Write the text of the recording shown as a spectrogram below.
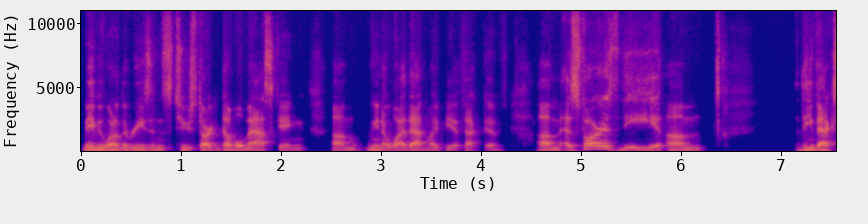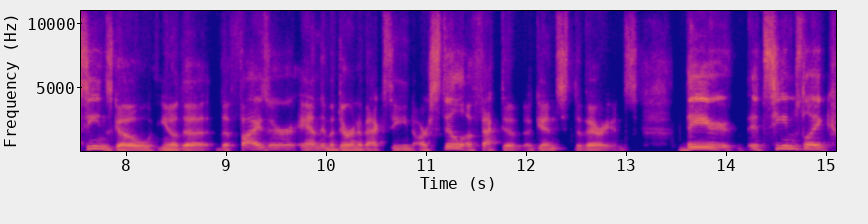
maybe one of the reasons to start double masking, um, you know, why that might be effective. Um, as far as the, um, the vaccines go, you know, the, the Pfizer and the Moderna vaccine are still effective against the variants. They, it seems like,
